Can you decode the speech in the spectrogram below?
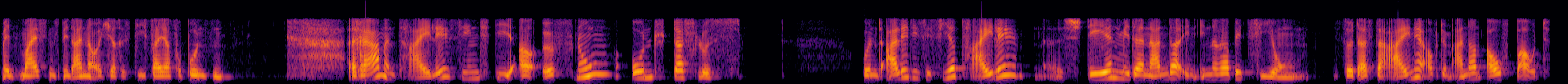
mit meistens mit einer Eucharistiefeier verbunden. Rahmenteile sind die Eröffnung und der Schluss. Und alle diese vier Teile äh, stehen miteinander in innerer Beziehung, sodass der eine auf dem anderen aufbaut.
